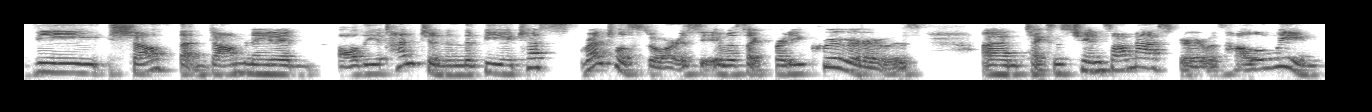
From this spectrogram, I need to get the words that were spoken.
the shelf that dominated all the attention in the VHS rental stores. It was like Freddy Krueger, it was um, Texas Chainsaw Massacre, it was Halloween.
